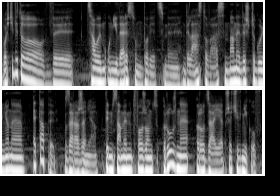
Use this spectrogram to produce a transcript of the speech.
Właściwie to w całym uniwersum, powiedzmy, The Last of Us, mamy wyszczególnione etapy zarażenia, tym samym tworząc różne rodzaje przeciwników.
